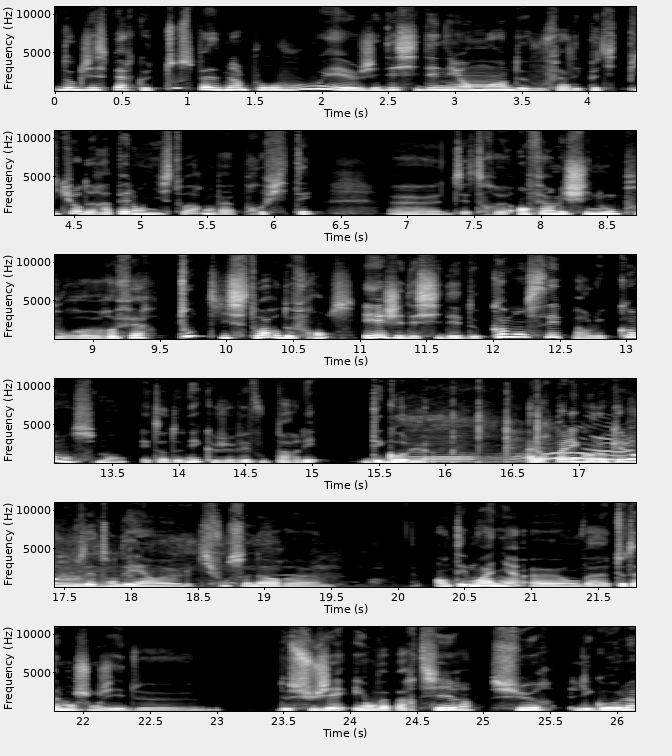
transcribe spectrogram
Donc j'espère que tout se passe bien pour vous et j'ai décidé néanmoins de vous faire des petites piqûres de rappel en histoire, on va profiter euh, d'être enfermé chez nous pour euh, refaire toute l'histoire de France. Et j'ai décidé de commencer par le commencement, étant donné que je vais vous parler des Gaules. Alors pas les Gaules auxquels vous vous attendez, hein, le petit fond sonore euh, en témoigne, euh, on va totalement changer de, de sujet et on va partir sur les Gaules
